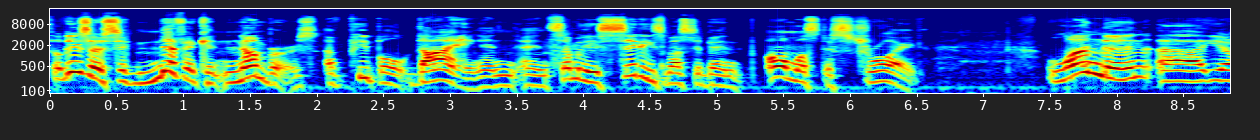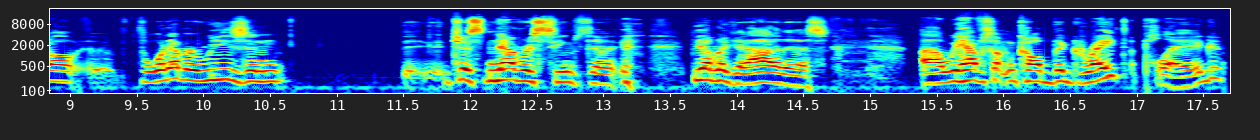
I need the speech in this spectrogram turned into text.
So these are significant numbers of people dying, and, and some of these cities must have been almost destroyed. London, uh, you know, for whatever reason, just never seems to be able to get out of this uh, we have something called the Great Plague.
